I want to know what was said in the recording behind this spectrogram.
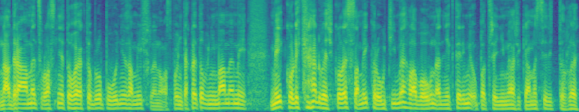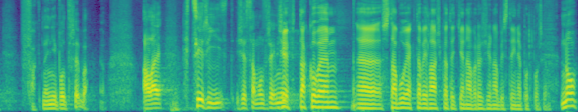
nad rámec vlastně toho, jak to bylo původně zamýšleno. Aspoň takhle to vnímáme my. My kolikrát ve škole sami kroutíme hlavou nad některými opatřeními a říkáme si, že tohle fakt není potřeba. Ale chci říct, že samozřejmě... Že v takovém e, stavu, jak ta vyhláška teď je navržena, byste ji nepodpořil. No,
